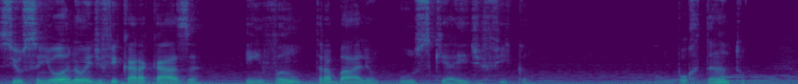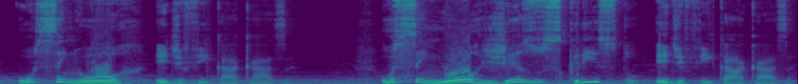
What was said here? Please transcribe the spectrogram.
Se o Senhor não edificar a casa, em vão trabalham os que a edificam. Portanto, o Senhor edifica a casa o Senhor Jesus Cristo edifica a casa.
